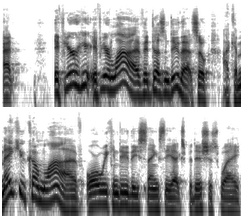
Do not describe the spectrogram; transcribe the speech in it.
at, if you're here, if you're live, it doesn't do that. So I can make you come live, or we can do these things the expeditious way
